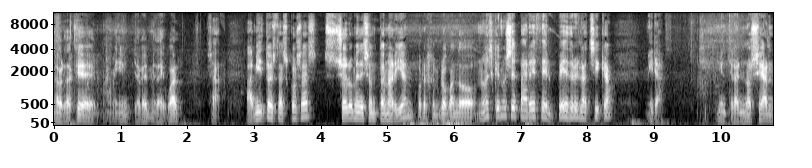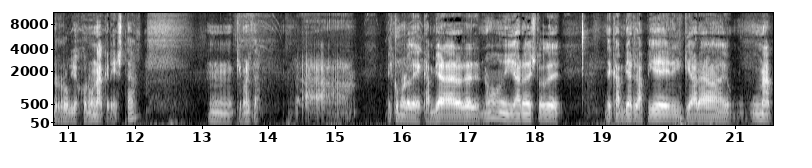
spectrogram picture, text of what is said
La verdad es que a mí, ya ves, me da igual. Sea, a mí todas estas cosas solo me desentonarían, por ejemplo, cuando no es que no se parece el Pedro y la chica. Mira, mientras no sean rubios con una cresta, mm, ¿qué más da? Ah, es como lo de cambiar, no, y ahora esto de, de cambiar la piel y que ahora una,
